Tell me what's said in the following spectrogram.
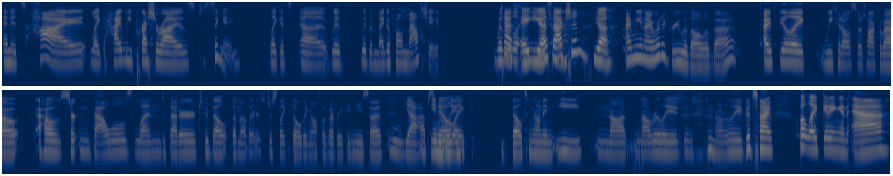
and it's high, like highly pressurized singing. Like it's uh with with a megaphone mouth shape. With a little AES turn. action. Yeah. I mean, I would agree with all of that. I feel like we could also talk about how certain vowels lend better to belt than others, just like building off of everything you said. Ooh, yeah, absolutely. You know, like belting on an E, not not really a good not really a good time. But like getting an a,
